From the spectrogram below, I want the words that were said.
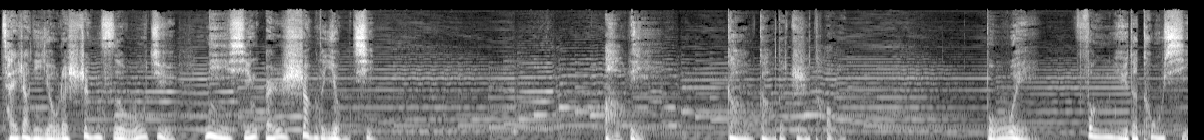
才让你有了生死无惧、逆行而上的勇气。里高高的枝头不畏风雨的突袭，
